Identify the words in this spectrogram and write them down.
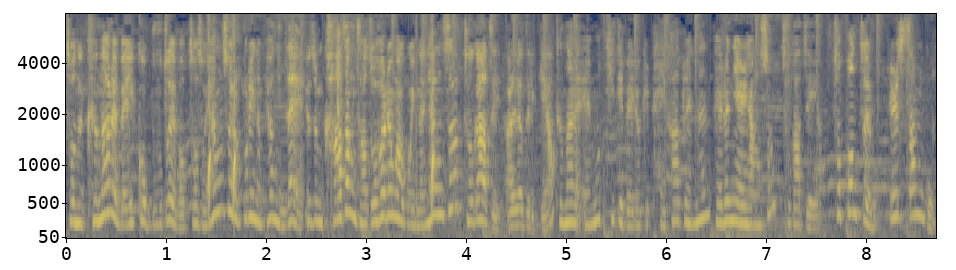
저는 그날의 메이크업 무드에 맞춰서 향수를 뿌리는 편인데 요즘 가장 자주 활용하고 있는 향수 두 가지 알려드릴게요. 그날의 MOTD 매력이 배가 되는 베르니엘 향수 두 가지예요. 첫 번째로 130.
